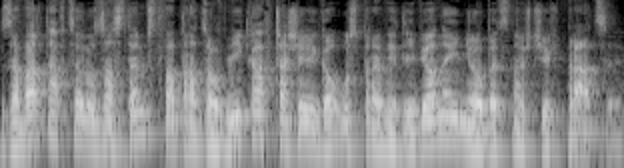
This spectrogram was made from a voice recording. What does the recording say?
zawarta w celu zastępstwa pracownika w czasie jego usprawiedliwionej nieobecności w pracy.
